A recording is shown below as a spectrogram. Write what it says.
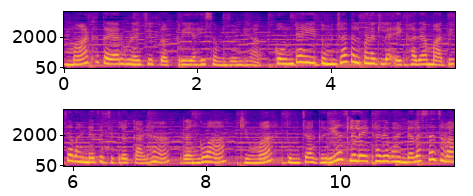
माठ तयार होण्याची प्रक्रियाही समजून घ्या. कोणत्याही तुमच्या कल्पनेतल्या एखाद्या मातीच्या भांड्याचं चित्र काढा रंगवा किंवा तुमच्या घरी असलेल्या एखाद्या भांड्याला सजवा.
